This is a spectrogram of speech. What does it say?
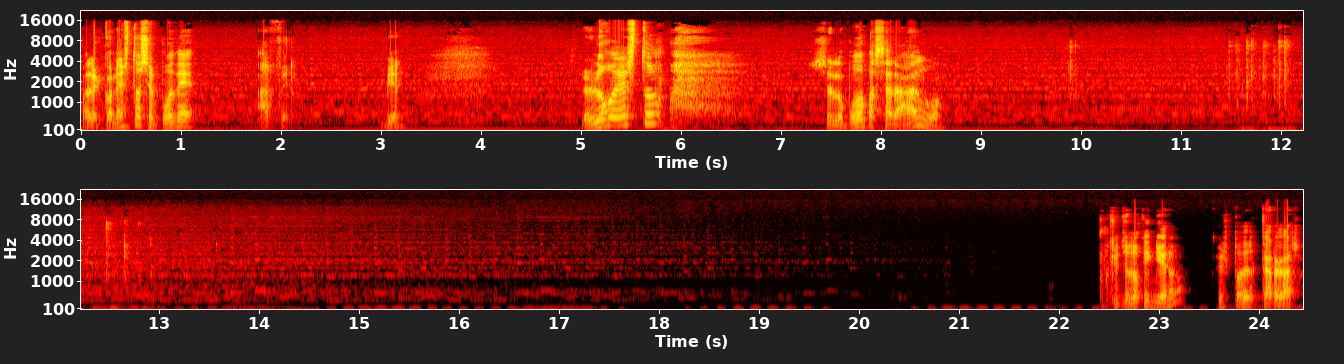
Vale, con esto se puede a cero. Bien. Pero luego esto... Se lo puedo pasar a algo. Porque yo lo que quiero es poder cargar.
